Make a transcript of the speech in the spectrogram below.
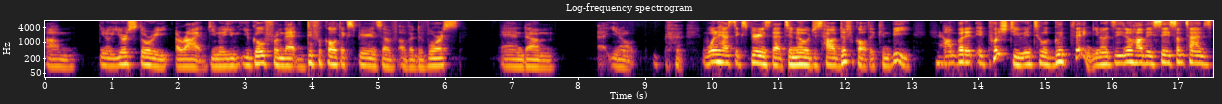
um, you know, your story arrived. You know, you, you go from that difficult experience of, of a divorce and, um, uh, you know, one has to experience that to know just how difficult it can be. Yeah. Um, but it, it pushed you into a good thing. You know, it's, you know how they say sometimes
